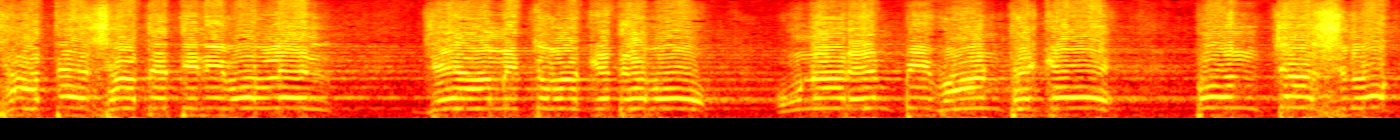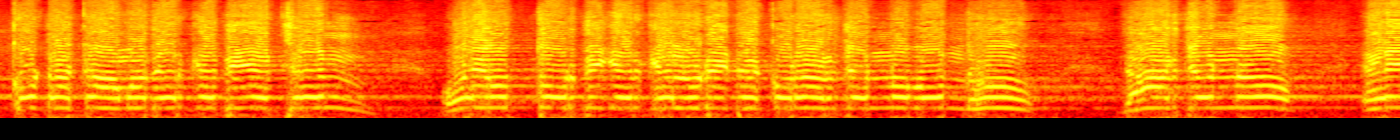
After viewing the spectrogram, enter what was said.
সাথে সাথে তিনি বললেন, যে আমি তোমাকে দেব। ওনার এমপি ভান থেকে পঞ্চাশ লক্ষ আমাদেরকে দিয়েছেন। ওই উত্তর দিকের গ্যালারিটা করার জন্য বন্ধু। যার জন্য এই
